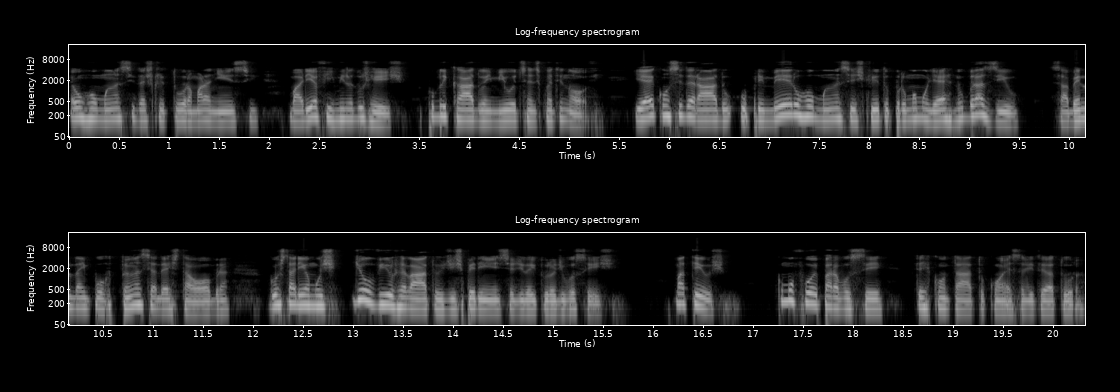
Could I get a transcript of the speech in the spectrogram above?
é um romance da escritora maranhense Maria Firmina dos Reis, publicado em 1859, e é considerado o primeiro romance escrito por uma mulher no Brasil. Sabendo da importância desta obra, gostaríamos de ouvir os relatos de experiência de leitura de vocês. Mateus, como foi para você ter contato com essa literatura?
